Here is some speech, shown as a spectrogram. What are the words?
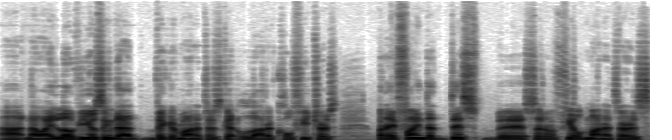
Uh, now, I love using that bigger monitor. It's got a lot of cool features, but I find that this uh, sort of field monitor is,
